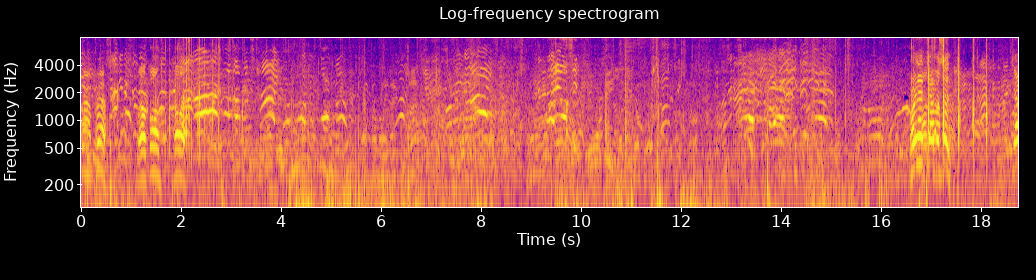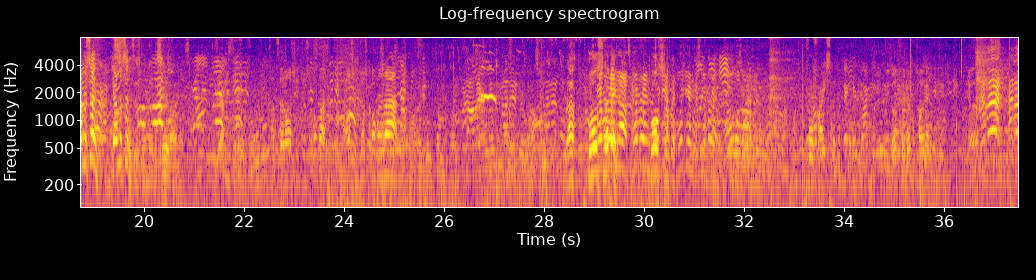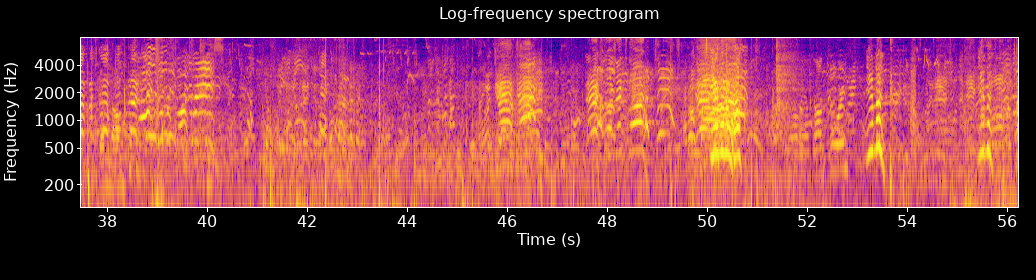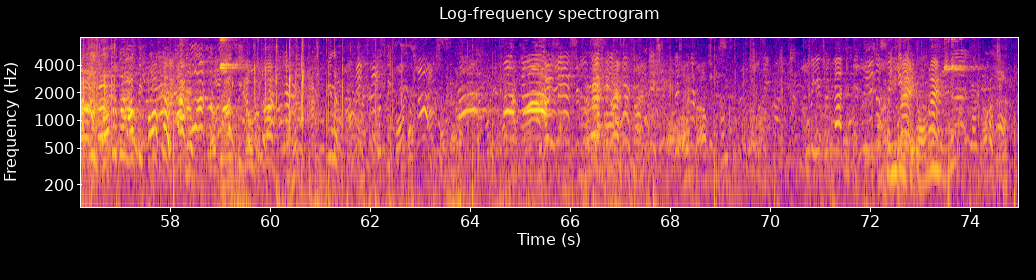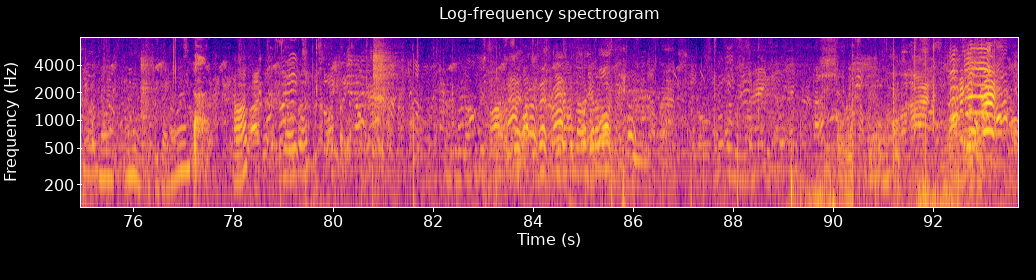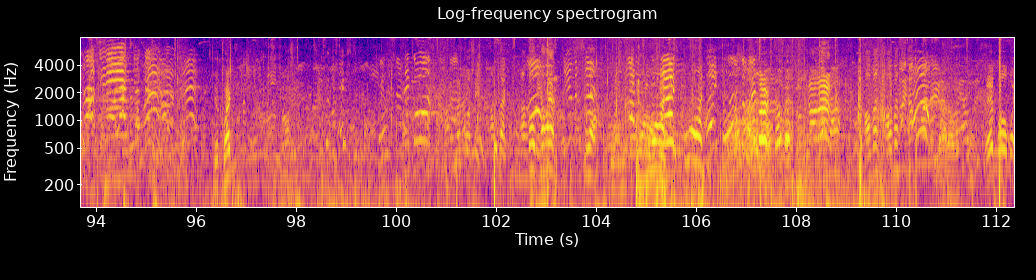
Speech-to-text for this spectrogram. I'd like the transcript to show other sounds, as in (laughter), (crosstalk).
Ram, press, Well done, kill it. Brilliant, Jamison! Jamison! Jamison! That's it, Oshie, just cover. Oshie, just cover Ralph, close, never in, lads, never in. Close, it. In. Never in. Come on, it on. Too quick. On go, kill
